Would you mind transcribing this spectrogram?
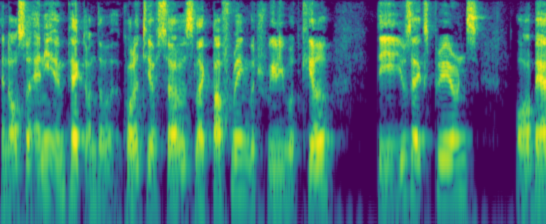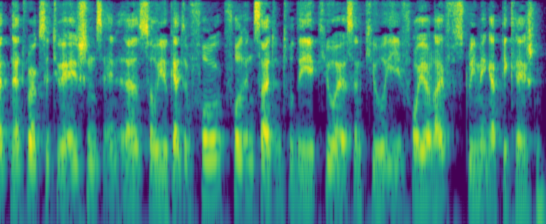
and also any impact on the quality of service like buffering, which really would kill the user experience. Or bad network situations. And uh, so you get a full, full insight into the QoS and QoE for your live streaming application.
